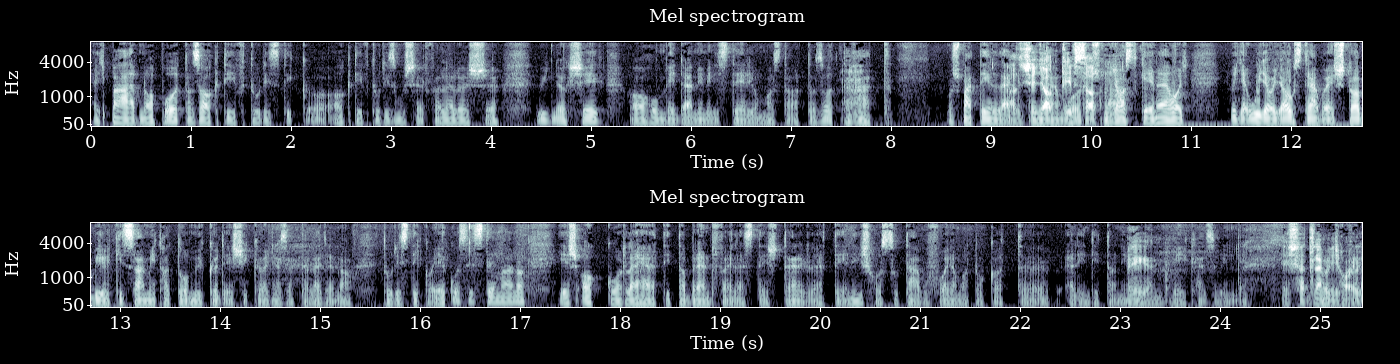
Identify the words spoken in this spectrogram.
Egy pár napot az aktív, turisztik, aktív turizmusért felelős ügynökség a honvédelmi minisztériumhoz tartozott, tehát most már tényleg... Az is egy aktív volt, szakma. Azt kéne, hogy ugye úgy, ahogy Ausztriában egy stabil, kiszámítható működési környezete legyen a turisztikai ökoszisztémának, és akkor lehet itt a brandfejlesztés területén is hosszú távú folyamatokat elindítani, Igen. véghez vinni. És hát reméljük, hogy, hogy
